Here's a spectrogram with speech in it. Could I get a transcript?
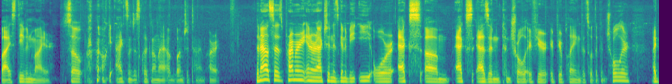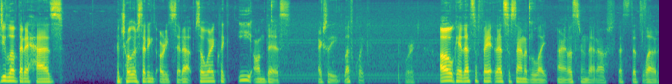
by Stephen Meyer. So, okay, I accidentally just clicked on that a bunch of time. All right. So now it says primary interaction is going to be E or X, um, X as in controller. If you're if you're playing this with a controller, I do love that it has controller settings already set up. So when I click E on this, actually left click worked. Oh, okay, that's the that's the sound of the light. All right, let's turn that off. That's that's loud,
